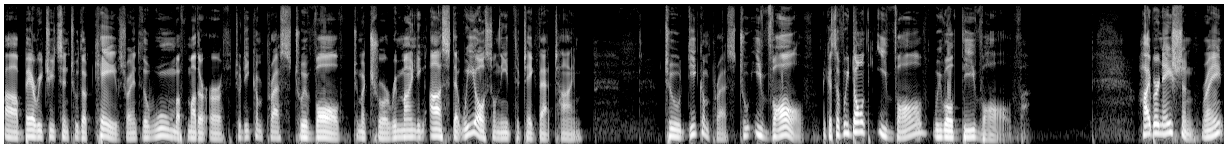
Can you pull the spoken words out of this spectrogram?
uh, bear retreats into the caves, right? Into the womb of Mother Earth to decompress, to evolve, to mature, reminding us that we also need to take that time to decompress, to evolve. Because if we don't evolve, we will devolve. Hibernation, right?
